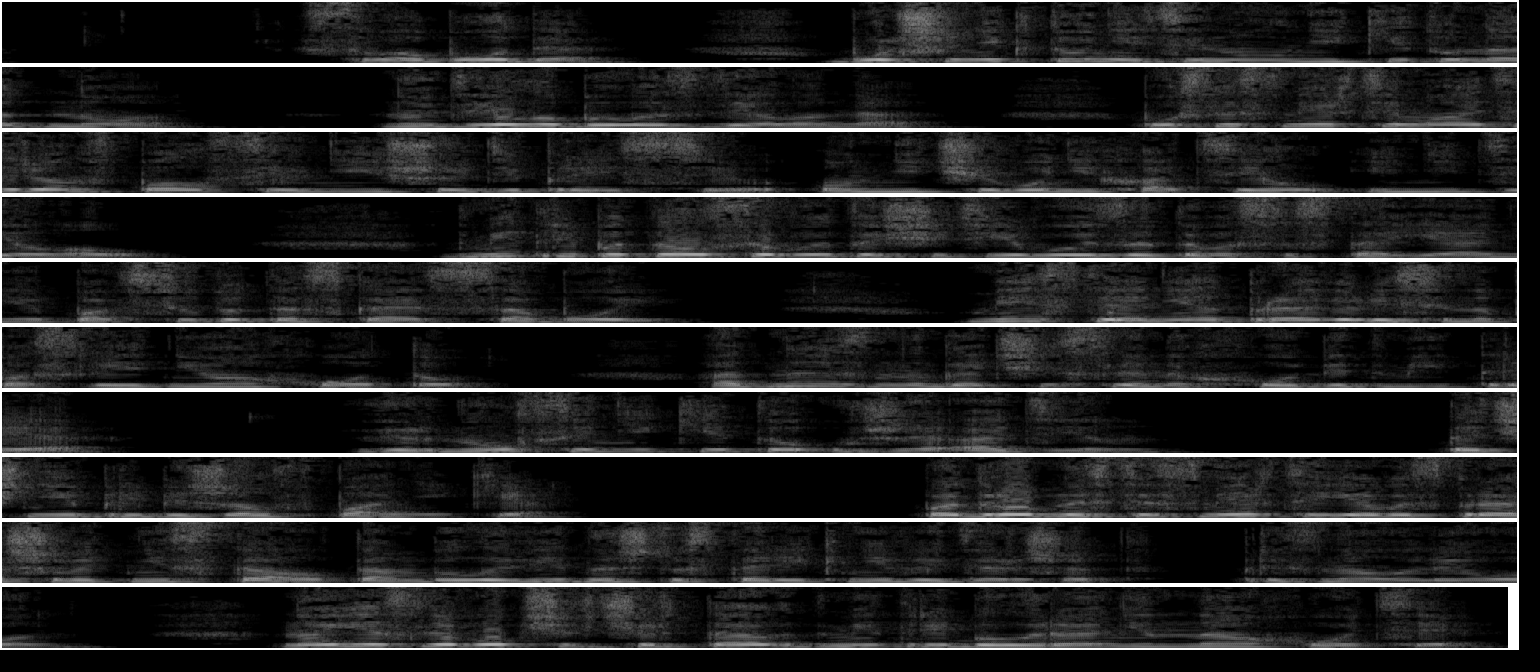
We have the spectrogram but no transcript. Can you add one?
Свобода. Больше никто не тянул Никиту на дно. Но дело было сделано. После смерти матери он впал в сильнейшую депрессию. Он ничего не хотел и не делал. Дмитрий пытался вытащить его из этого состояния, повсюду таская с собой. Вместе они отправились и на последнюю охоту, одно из многочисленных хобби Дмитрия. Вернулся Никита уже один. Точнее, прибежал в панике. «Подробности смерти я выспрашивать не стал, там было видно, что старик не выдержит», — признал Леон. «Но если в общих чертах Дмитрий был ранен на охоте.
